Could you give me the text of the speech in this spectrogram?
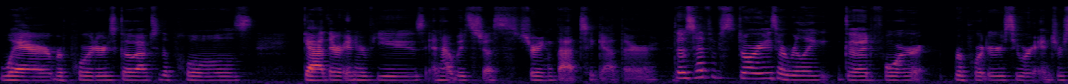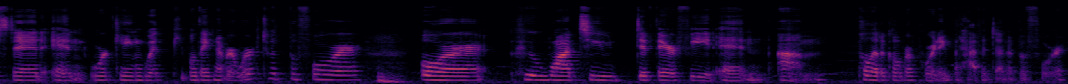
where reporters go out to the polls, gather interviews, and I would just string that together. Those types of stories are really good for reporters who are interested in working with people they've never worked with before or who want to dip their feet in um, political reporting but haven't done it before.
